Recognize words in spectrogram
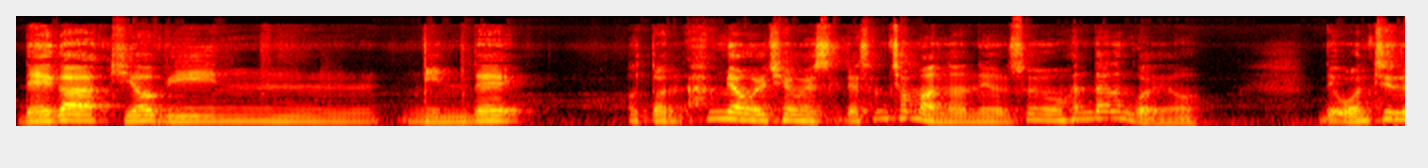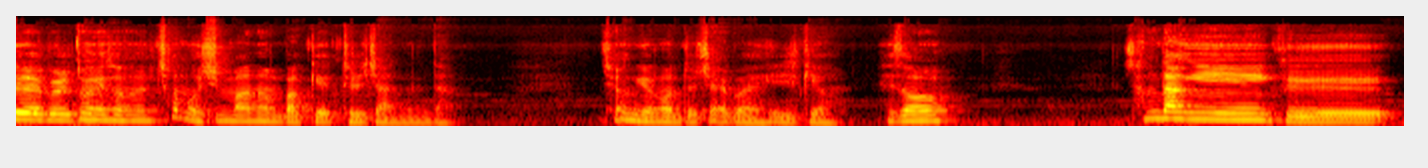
내가 기업인인데 어떤 한 명을 채용했을 때 3천만 원을 소요한다는 거예요. 근데 원티드 랩을 통해서는 1,050만 원밖에 들지 않는다 채용 기간도 짧아요. 1개월. 해서 상당히 그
